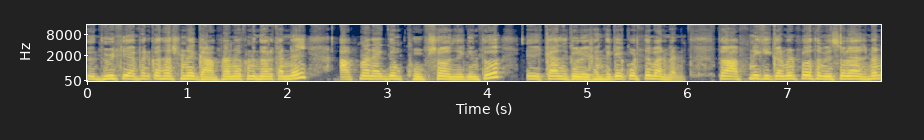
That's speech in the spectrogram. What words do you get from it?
তো দুইটি অ্যাপের কথা শুনে ঘাবড়ানোর কোনো দরকার নেই, আপনার একদম খুব সহজে কিন্তু এই কাজগুলো এখান থেকে করতে পারবেন। তো আপনি কি করবেন? প্রথমে চলে আসবেন,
